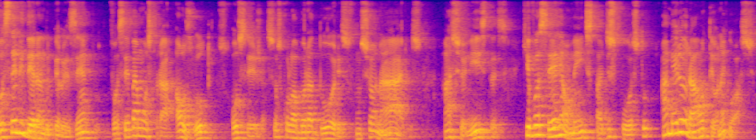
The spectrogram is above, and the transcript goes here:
Você liderando pelo exemplo, você vai mostrar aos outros, ou seja, seus colaboradores, funcionários, acionistas, que você realmente está disposto a melhorar o teu negócio.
